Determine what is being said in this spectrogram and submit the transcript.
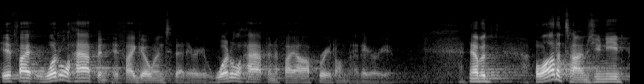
if I, what will happen if I go into that area? What will happen if I operate on that area? Now, but a lot of times you need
